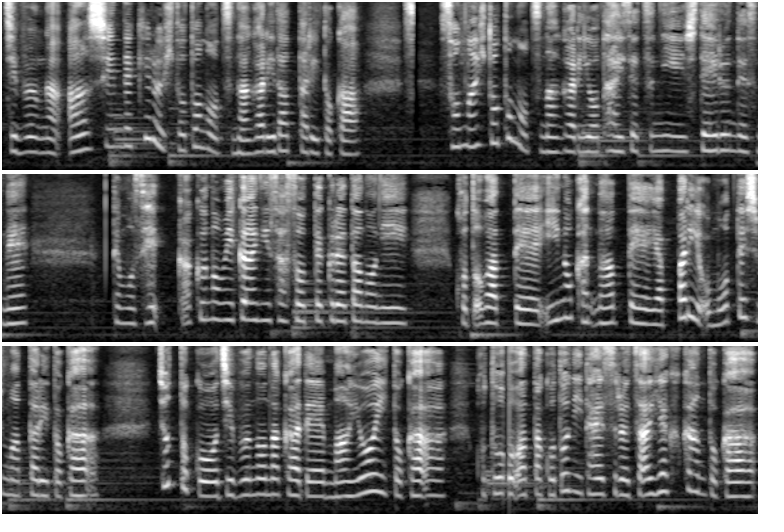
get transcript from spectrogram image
自分が安心できる人とのつながりだったりとかそんな人とのつながりを大切にしているんですね。でもせっかく飲み会に誘ってくれたのに断っていいのかなってやっぱり思ってしまったりとかちょっとこう自分の中で迷いとか断ったことに対する罪悪感とか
